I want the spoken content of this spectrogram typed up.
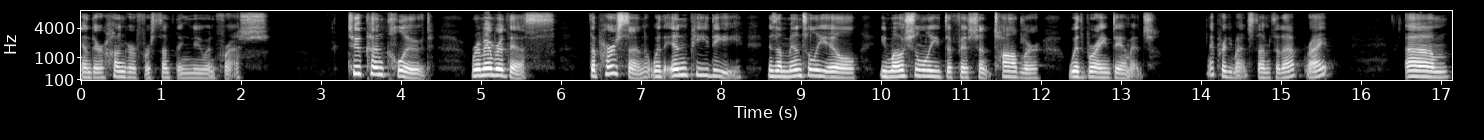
and their hunger for something new and fresh. To conclude, remember this the person with NPD is a mentally ill, emotionally deficient toddler with brain damage. That pretty much sums it up, right? Um,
